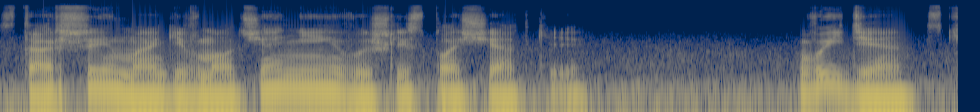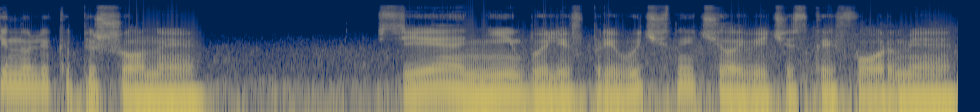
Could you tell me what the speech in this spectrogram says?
Старшие маги в молчании вышли с площадки. Выйдя, скинули капюшоны. Все они были в привычной человеческой форме.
